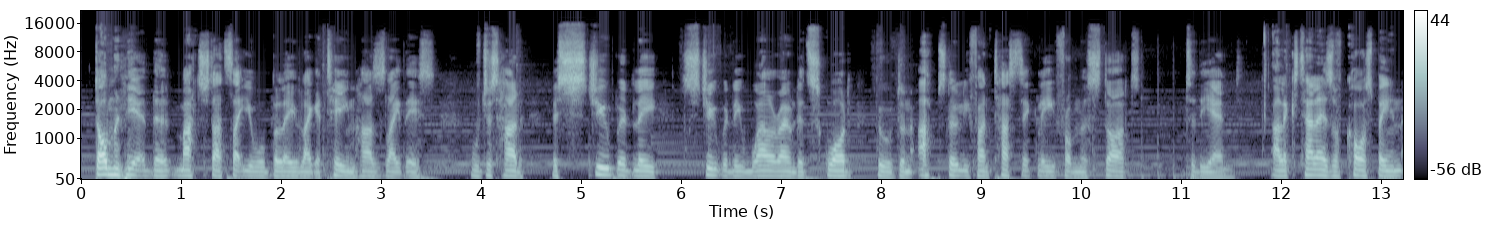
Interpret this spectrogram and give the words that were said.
dominated the match stats that you would believe like a team has like this. We've just had a stupidly, stupidly well-rounded squad who have done absolutely fantastically from the start to the end. Alex Telles, of course, being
